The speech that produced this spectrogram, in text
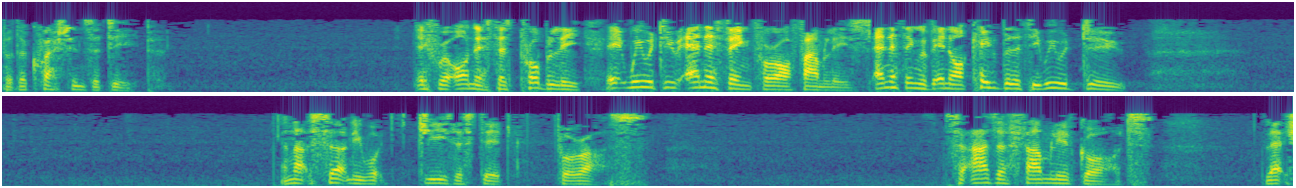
But the questions are deep. If we're honest, there's probably, it, we would do anything for our families. Anything within our capability, we would do. And that's certainly what Jesus did for us. So, as a family of God, let's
